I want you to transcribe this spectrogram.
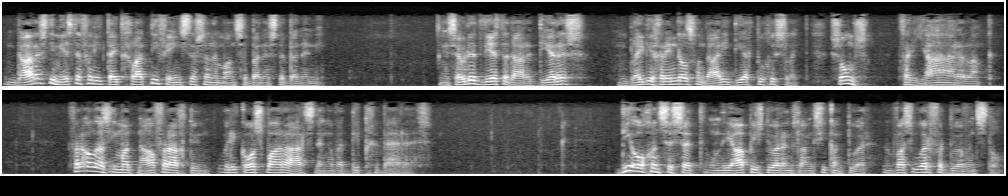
Daar is die meeste van die tyd glad nie vensters in 'n man se binneste binne nie. En sou dit wees dat daar 'n deur is, en bly die grendels van daardie deur toegesluit, soms vir jare lank. Veral as iemand navraag doen oor die kosbare hartsdinge wat diep gebeere is. Die oggend se sit onder die happies dorings langs die kantoor was oorverdowend stil.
